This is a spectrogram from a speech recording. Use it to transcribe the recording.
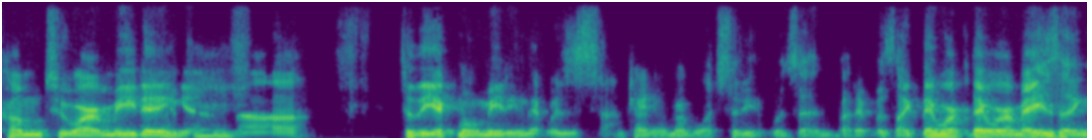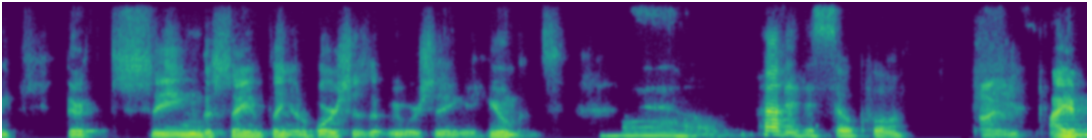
come to our meeting oh and uh, to the ICMO meeting that was I'm trying to remember what city it was in, but it was like they were they were amazing. They're seeing the same thing in horses that we were seeing in humans. Wow, that is so cool. I'm, I have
